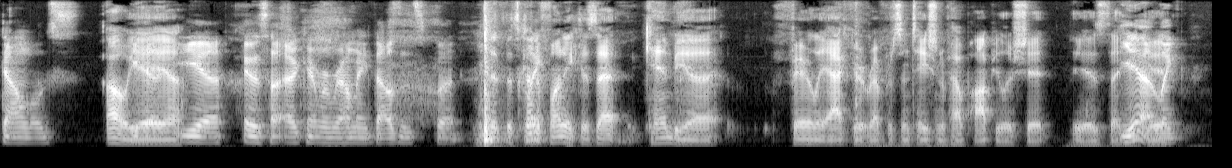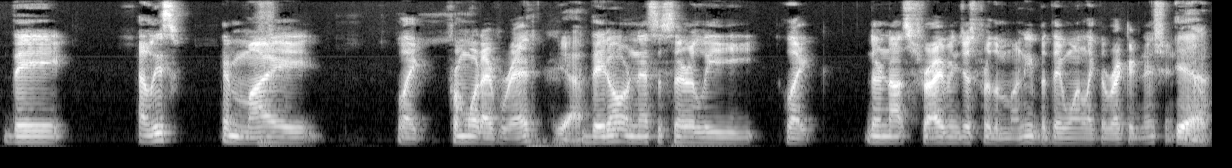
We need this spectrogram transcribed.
downloads. Oh yeah, yeah. yeah. It was I can't remember how many thousands, but It, it's kind Like- of funny because that can be a fairly accurate representation of how popular shit is. That you yeah, like they at least in my like from what I've read, Yeah. they don't necessarily like they're not striving just for the money, but they want like the recognition. you Yeah. know?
